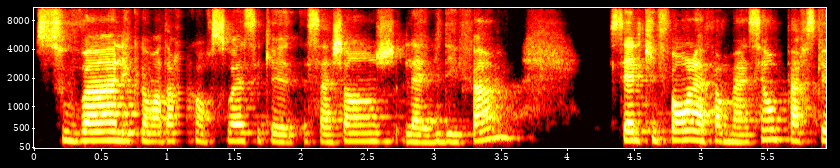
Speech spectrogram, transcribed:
souvent, les commentaires qu'on reçoit, c'est que ça change la vie des femmes celles qui font la formation parce que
